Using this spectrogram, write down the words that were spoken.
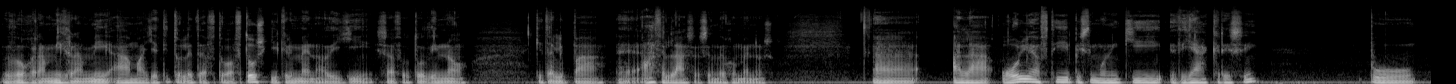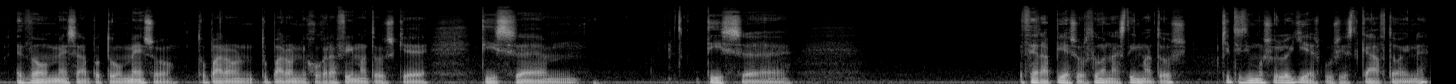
δω γραμμή γραμμή άμα γιατί το λέτε αυτό, αυτό συγκεκριμένα οδηγεί σε αυτό το δεινό και τα λοιπά, ε, άθελά σας ενδεχομένως. Αλλά όλη αυτή η επιστημονική διάκριση που εδώ μέσα από το μέσο το παρόν, του παρόν ηχογραφήματος και της, ε, της ε, θεραπείας ορθού αναστήματος και της δημοσιολογίας που ουσιαστικά αυτό είναι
